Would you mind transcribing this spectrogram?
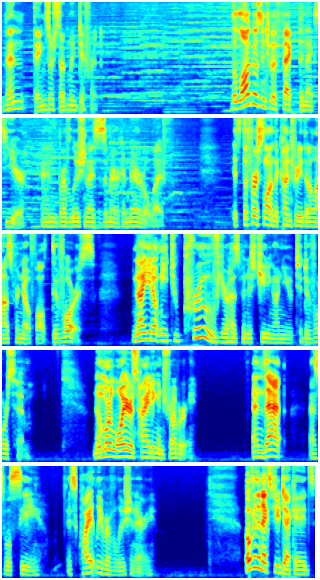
Then things are suddenly different. The law goes into effect the next year and revolutionizes American marital life. It's the first law in the country that allows for no fault divorce. Now you don't need to prove your husband is cheating on you to divorce him. No more lawyers hiding in shrubbery. And that, as we'll see, is quietly revolutionary. Over the next few decades,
